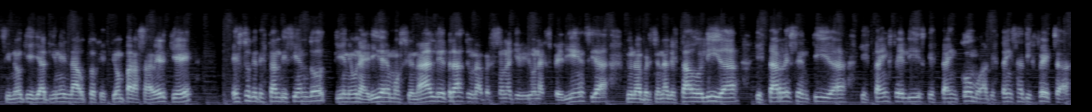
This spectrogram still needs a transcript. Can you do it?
sino que ya tienes la autogestión para saber que esto que te están diciendo tiene una herida emocional detrás de una persona que vivió una experiencia, de una persona que está dolida, que está resentida, que está infeliz, que está incómoda, que está insatisfecha,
